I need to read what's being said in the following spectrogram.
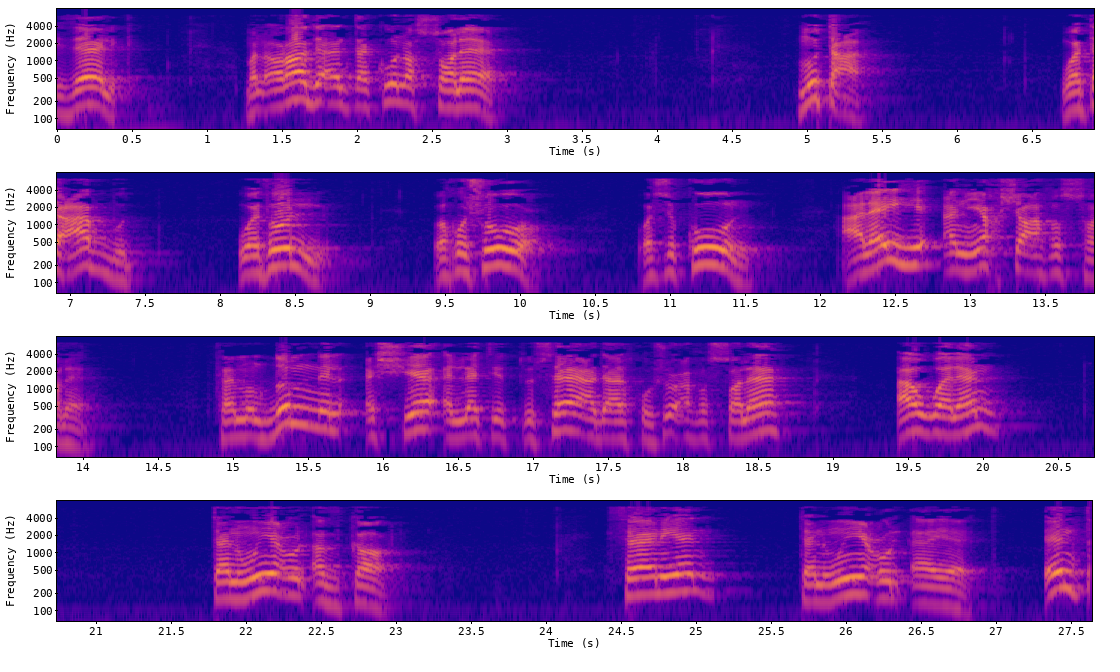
لذلك من أراد أن تكون الصلاة متعة وتعبد وذل وخشوع وسكون عليه أن يخشع في الصلاة. فمن ضمن الأشياء التي تساعد على الخشوع في الصلاة أولا تنويع الأذكار. ثانيا تنويع الآيات. أنت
